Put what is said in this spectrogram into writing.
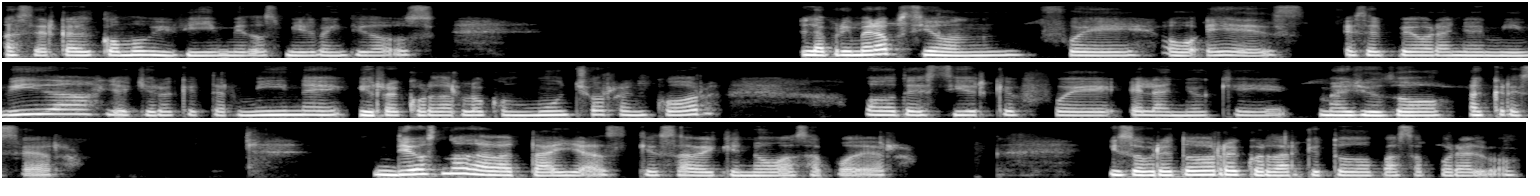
acerca de cómo viví mi 2022 la primera opción fue o es, es el peor año de mi vida, ya quiero que termine y recordarlo con mucho rencor o decir que fue el año que me ayudó a crecer. Dios no da batallas que sabe que no vas a poder. Y sobre todo recordar que todo pasa por algo,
